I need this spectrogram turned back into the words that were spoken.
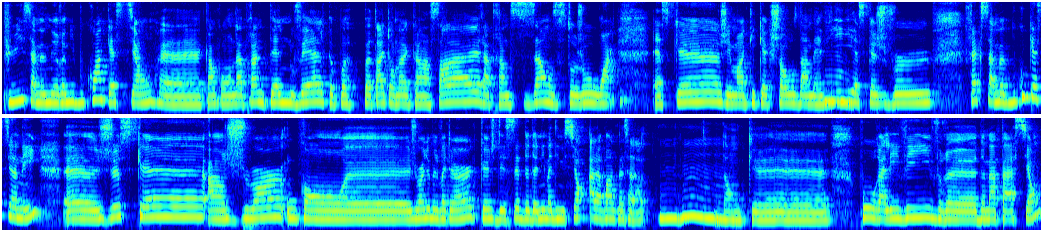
puis, ça me remis beaucoup en question. Euh, quand on apprend une telle nouvelle que peut-être on a un cancer à 36 ans, on se dit toujours, ouais, est-ce que j'ai manqué quelque chose dans ma vie? Hmm. Est-ce que je veux... Fait que ça m'a beaucoup questionné jusqu'en juin ou qu'on... juin 2021 que je décide de donner ma démission à la Banque nationale. Mm-hmm. Donc, pour aller vivre euh, de ma passion.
